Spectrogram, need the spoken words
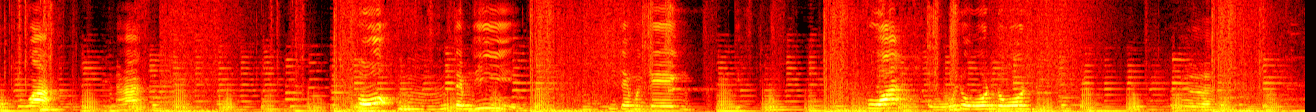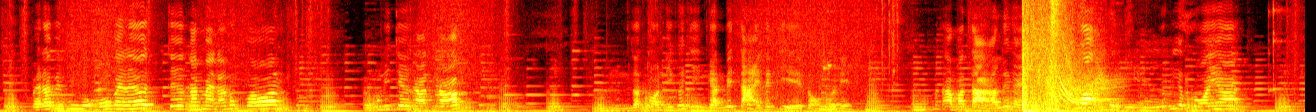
หกตัวนะฮะ โป๊ะอื้อหือเต็มที่ ที่เต็มกางเกงปัวโอ้โหโดนโดนเออไปแล้วพี่ภูโอ้ไปแล้วเจอกันใหม่นะน้องปอนเดี๋ยวพรุ่งนี้เจอกันครับอืมแล้วตอนนี้ก็ยิงกันไม่ตายสักทีไอ้สองตัวนี้ มันเอามาตากันเรื่องไงว้าโอ้โหเรียบร้อยฮะโอเค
